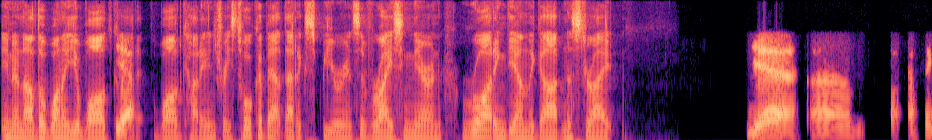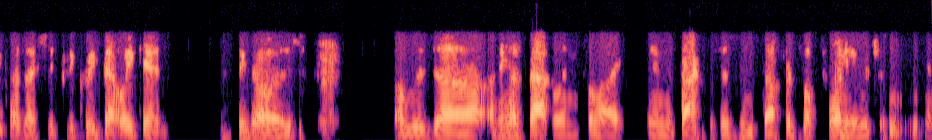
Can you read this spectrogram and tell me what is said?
in another one of your wild card, yeah. wild card entries. Talk about that experience of racing there and riding down the Gardner Straight. Yeah, um, I think I was actually pretty quick that weekend. I think I was, I was, uh, I think I was battling for like in the practices and stuff for top twenty, which is you know,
